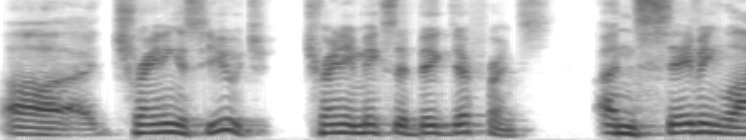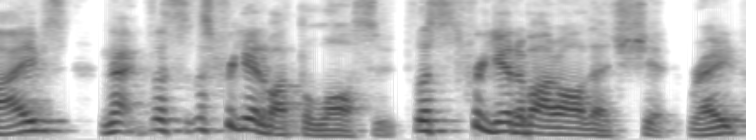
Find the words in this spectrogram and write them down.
Uh, training is huge. Training makes a big difference. And saving lives, not let's let's forget about the lawsuit. Let's forget about all that shit, right?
